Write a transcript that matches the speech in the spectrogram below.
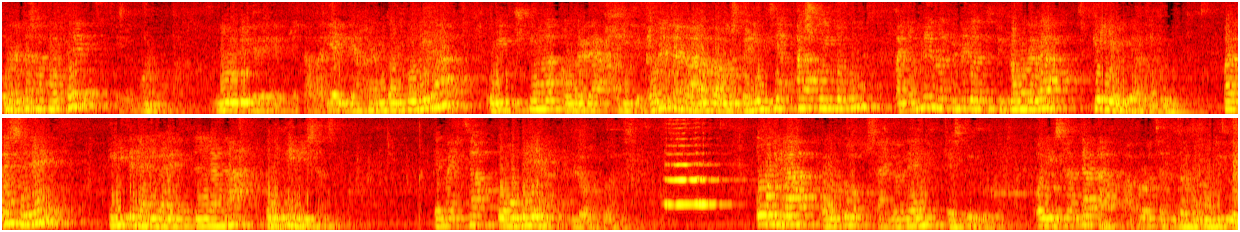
horretaz aparte, e, bueno, neurri eta bariabidea jarri darko dira, hori guztia aurrera egiteko. Honetan da esperientzia asko ditugu, baina honen honetan aurrera gehiago behar dugu. Batez ere, egiten ari garen lana optimizatzeko. Emaitza hobea lortu Hori da, gaurko zaionen estiluru. Hori izan da, eta aprobetsatu da dugu ditu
